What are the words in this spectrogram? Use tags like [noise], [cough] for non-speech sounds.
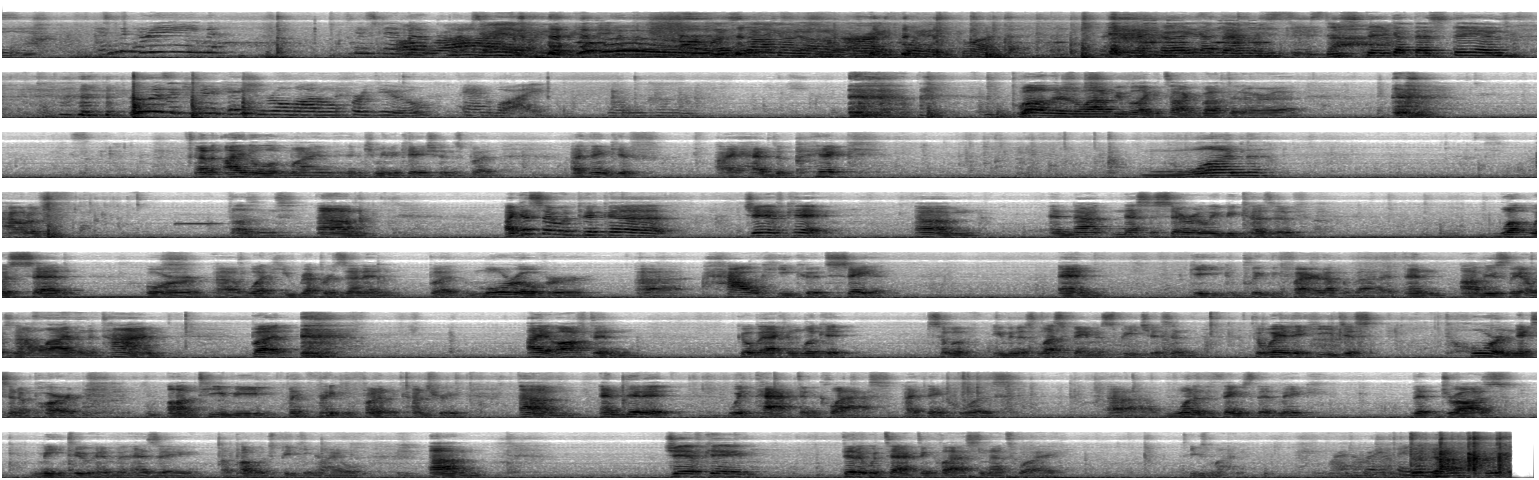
In the green. Please stand All up. right. Let's not count it. All right, Quinn, come on. [laughs] got that, you stay, got that stand. Who is a communication role model for you and why? [coughs] Well, there's a lot of people I could talk about that are uh, [coughs] an idol of mine in communications, but I think if I had to pick one out of dozens, um, I guess I would pick uh, JFK, um, and not necessarily because of what was said or uh, what he represented, but moreover, uh, how he could say it and get you completely fired up about it. And obviously, I was not alive in the time, but [clears throat] I often go back and look at some of even his less famous speeches and the way that he just tore Nixon apart on TV, like right in front of the country, um, and did it with tact and class. I think was uh, one of the things that make that draws me to him as a, a public speaking idol. Um, JFK did it with tact and class, and that's why he's mine. Right, Good job. Good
